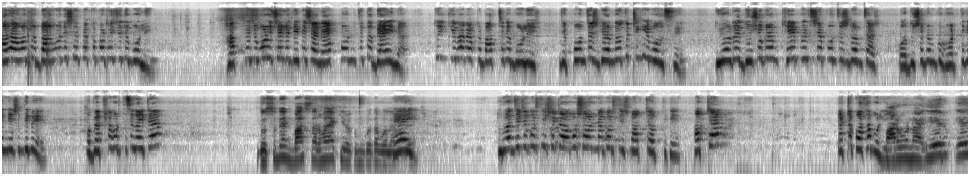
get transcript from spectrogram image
আর আমাদের বাংলাদেশের প্রেক্ষাপটে যদি বলি। হাত কেজি বড়ি চাইলে দিতে চায় না এক পয়েন্ট তো দেয় না। তুই কীভাবে একটা বাচ্চাকে বলিস যে পঞ্চাশ গ্রাম দেও তো ঠিকই বলছে। তুই অলরেডি দুশো গ্রাম খেয়ে ফেলছিস পঞ্চাশ গ্রাম চাস ও দুশো গ্রাম ঘর থেকে নিয়ে এসে দিবে? ও ব্যবসা করতেছে না এটা? দোস্ত দেখ বাচ্চার হয় কীরকম কথা বলে এই তোরা যেটা করছিস সেটা অবশ্য অন্য করছিস বাচ্চা ওর থেকে। বাচ্চা একটা কথা বলি। পারব না। এর এই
